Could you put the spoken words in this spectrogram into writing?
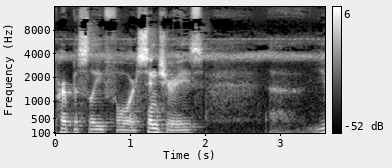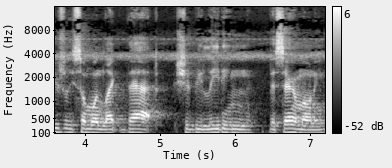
purposely for centuries. Uh, usually, someone like that should be leading the ceremony,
